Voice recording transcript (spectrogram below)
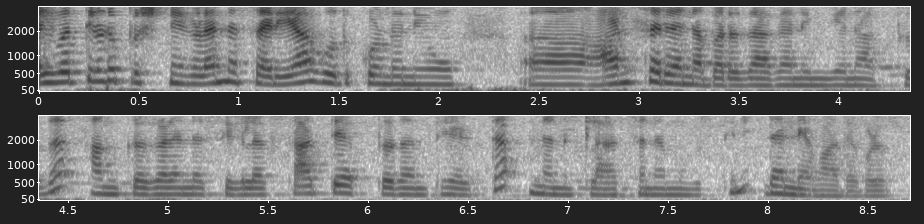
ಐವತ್ತೆರಡು ಪ್ರಶ್ನೆಗಳನ್ನು ಸರಿಯಾಗಿ ಓದ್ಕೊಂಡು ನೀವು ಆನ್ಸರನ್ನು ಬರೆದಾಗ ನಿಮ್ಗೇನಾಗ್ತದೆ? ಅಂಕಗಳನ್ನು ಸಿಗ್ಲಕ್ಕೆ ಸಾಧ್ಯ ಆಗ್ತದೆ ಅಂತ ಹೇಳ್ತಾ ನನ್ನ ಕ್ಲಾಸನ್ನು ಮುಗಿಸ್ತೀನಿ. ಧನ್ಯವಾದಗಳು.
